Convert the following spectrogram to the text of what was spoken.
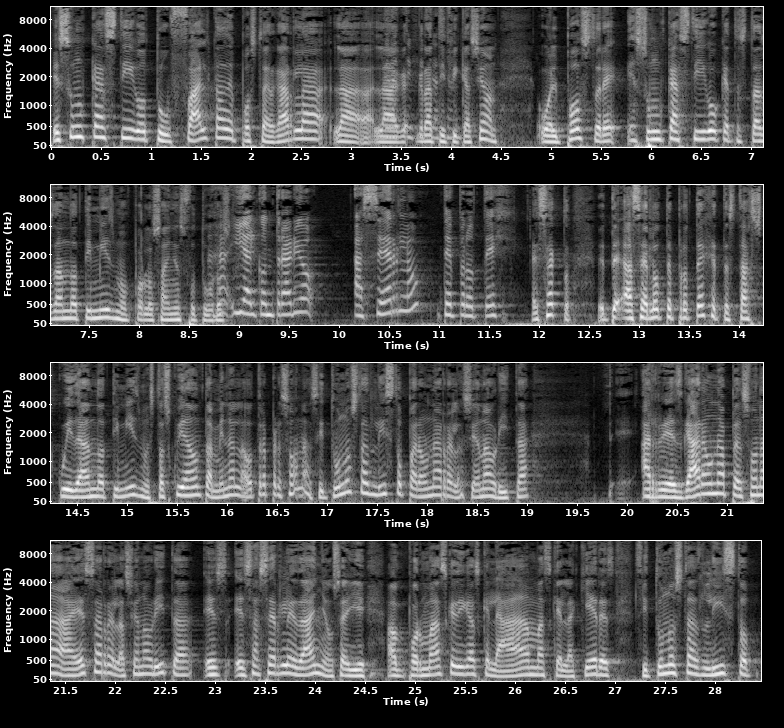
es un castigo tu falta de postergar la, gratificación. o el postre es un castigo que te estás dando a ti mismo por los años futuros. y al contrario, hacerlo te protege. Exacto, hacerlo te protege, te estás cuidando a ti mismo, estás cuidando también a la otra persona. Si tú no estás listo para una relación ahorita, arriesgar a una persona a esa relación ahorita es, es hacerle daño. O sea, y ah, por más que digas que la amas, que la quieres, si tú no estás listo,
